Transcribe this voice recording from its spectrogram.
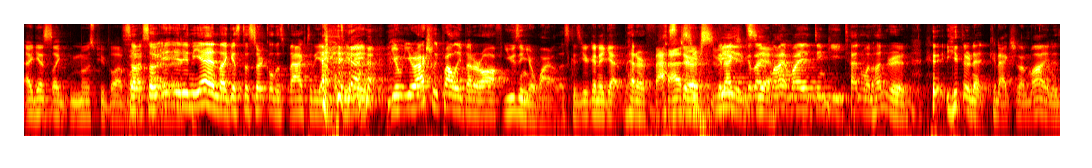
I guess like most people have. So, so Wi-Fi, i right? in the end, I guess to circle this back to the Apple TV, you're, you're actually probably better off using your wireless because you're going to get better, faster, Faster connection. Because yeah. my, my dinky 10100 Ethernet connection on mine is,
